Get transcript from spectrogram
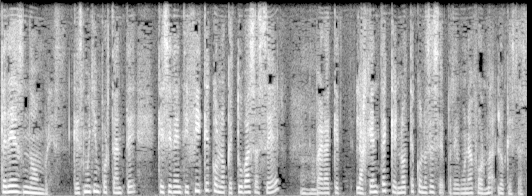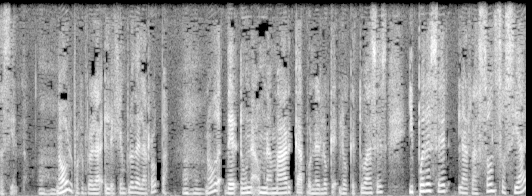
tres nombres, que es muy importante que se identifique con lo que tú vas a hacer para que la gente que no te conoce sepa de alguna forma lo que estás haciendo, ¿no? Por ejemplo, el ejemplo de la ropa, ¿no? De una, una marca, poner lo que, lo que tú haces y puede ser la razón social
